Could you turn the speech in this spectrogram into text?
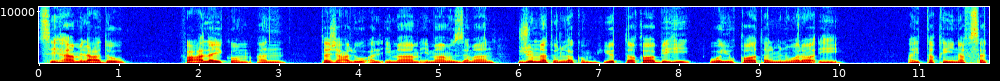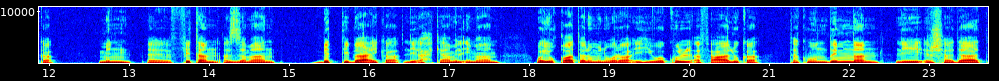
سهام العدو، فعليكم أن تجعلوا الإمام إمام الزمان جنة لكم يتقى به ويقاتل من ورائه. أي تقي نفسك من فتن الزمان باتباعك لأحكام الإمام ويقاتل من ورائه، وكل أفعالك تكون ضمنا لإرشادات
